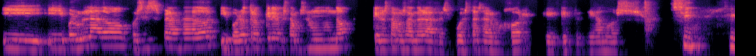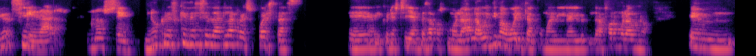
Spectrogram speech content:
Y, y, por un lado, pues es esperanzador y por otro creo que estamos en un mundo que no estamos dando las respuestas a lo mejor que, que tendríamos sí, sí. que dar. No sé. ¿No crees que en ese dar las respuestas, eh, y con esto ya empezamos como la, la última vuelta, como en el, la Fórmula 1, eh,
